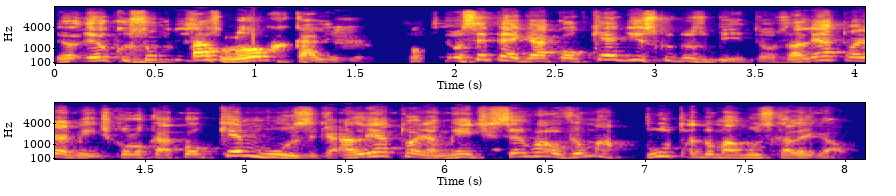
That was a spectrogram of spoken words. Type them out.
Eu, eu costumo dizer. Tá louco, cara. Se você pegar qualquer disco dos Beatles, aleatoriamente, colocar qualquer música, aleatoriamente, você vai ouvir uma puta de uma música legal.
